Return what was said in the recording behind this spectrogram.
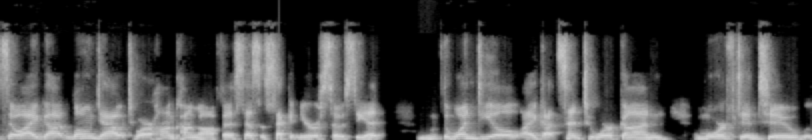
So I got loaned out to our Hong Kong office as a second year associate. The one deal I got sent to work on morphed into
